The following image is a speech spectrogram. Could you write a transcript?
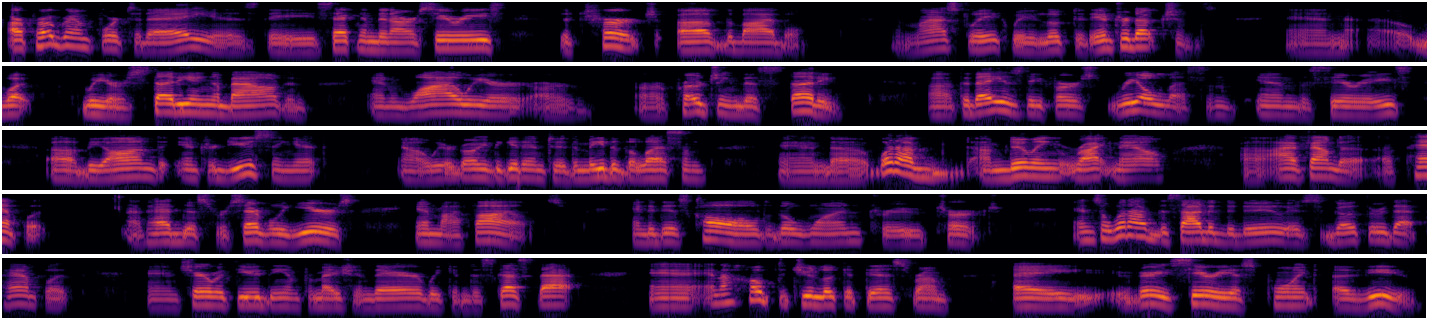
Our program for today is the second in our series, The Church of the Bible. And last week we looked at introductions and uh, what we are studying about and, and why we are, are, are approaching this study. Uh, today is the first real lesson in the series. Uh, beyond introducing it, uh, we are going to get into the meat of the lesson. And uh, what I'm, I'm doing right now, uh, I found a, a pamphlet. I've had this for several years in my files, and it is called The One True Church. And so, what I've decided to do is go through that pamphlet and share with you the information there. We can discuss that and, and I hope that you look at this from a very serious point of view.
